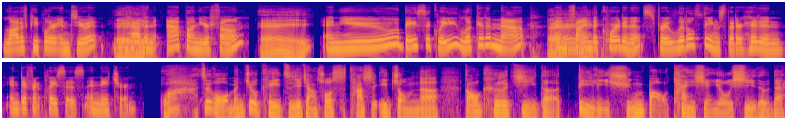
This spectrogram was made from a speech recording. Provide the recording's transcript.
A lot of people are into it. You have Eh? an app on your phone, 哎， and you basically look at a map and find the Hey. coordinates for little things that are hidden in different places in nature. 哇，这个我们就可以直接讲说是它是一种呢高科技的地理寻宝探险游戏，对不对？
